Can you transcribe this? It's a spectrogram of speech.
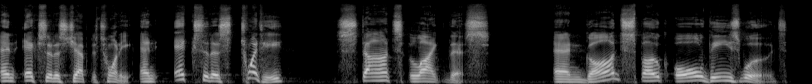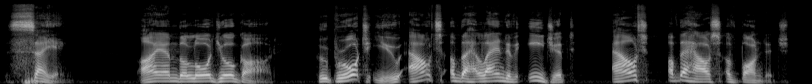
and Exodus chapter 20. And Exodus 20 starts like this And God spoke all these words, saying, I am the Lord your God who brought you out of the land of Egypt, out of the house of bondage.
